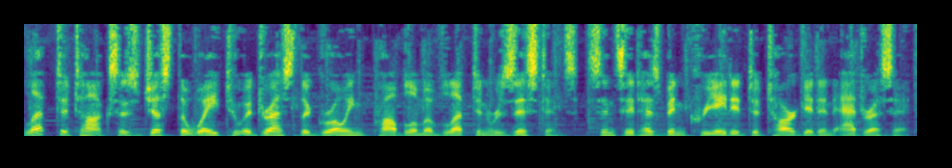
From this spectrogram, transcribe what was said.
Leptitox is just the way to address the growing problem of leptin resistance, since it has been created to target and address it.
